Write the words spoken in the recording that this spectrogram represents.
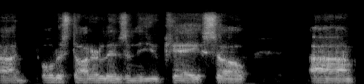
uh, oldest daughter lives in the UK, so um,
